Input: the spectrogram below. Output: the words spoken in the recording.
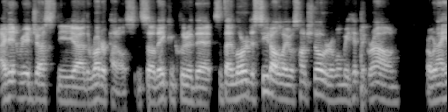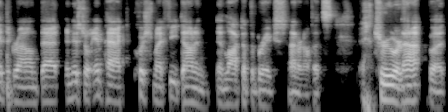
I didn't readjust the uh, the rudder pedals, and so they concluded that since I lowered the seat all the way, it was hunched over. When we hit the ground, or when I hit the ground, that initial impact pushed my feet down and, and locked up the brakes. I don't know if that's true or not, but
